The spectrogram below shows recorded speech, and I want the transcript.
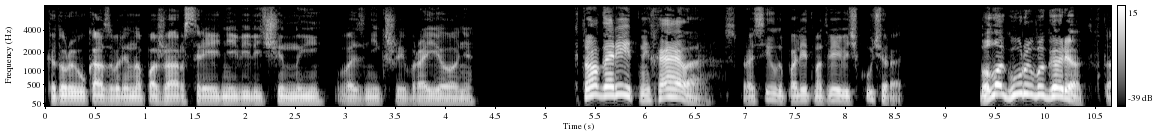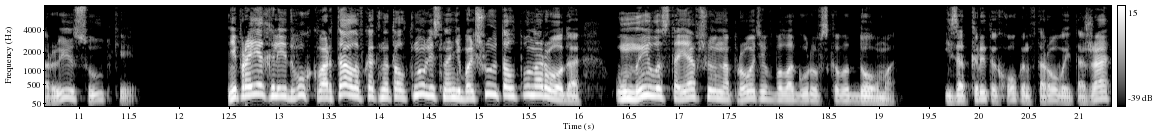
которые указывали на пожар средней величины, возникший в районе. «Кто горит, Михайло?» — спросил Ипполит Матвеевич кучера. «Балагуровы горят, вторые сутки», не проехали и двух кварталов, как натолкнулись на небольшую толпу народа, уныло стоявшую напротив Балагуровского дома. Из открытых окон второго этажа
